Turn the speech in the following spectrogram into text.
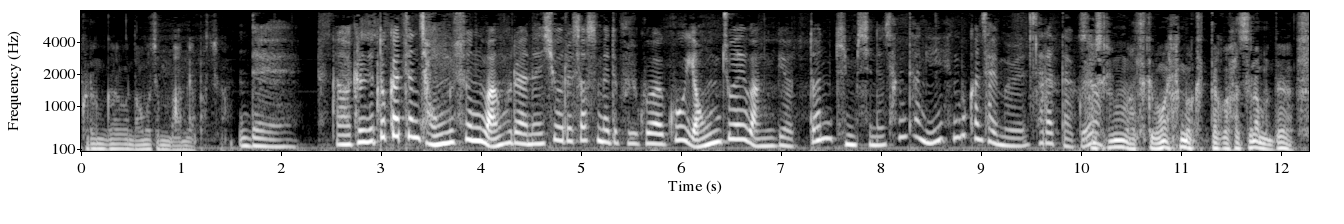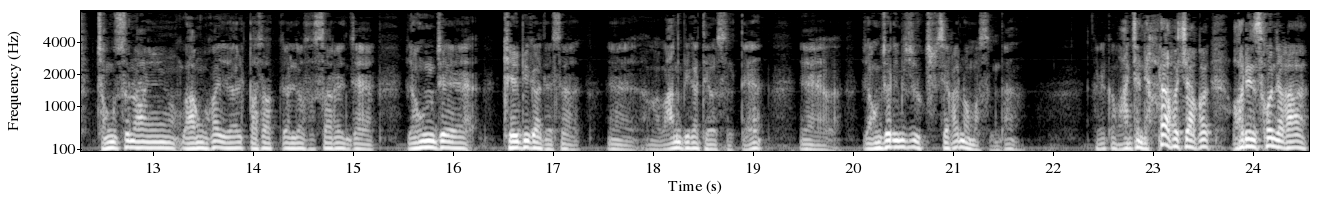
그런 거 너무 좀 마음이 아팠죠. 네. 아, 그런데 똑같은 정순 왕후라는 시호를 썼음에도 불구하고 영조의 왕비였던 김 씨는 상당히 행복한 삶을 살았다고요? 사실은 어떻게 보면 행복했다고 할 수는 없는데 정순 왕후가 15, 16살에 이제 영제 계비가 돼서 예, 왕비가 되었을 때 예, 영조님이 60세가 넘었습니다. 그러니까 완전히 할아버지하고 어린 소녀가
